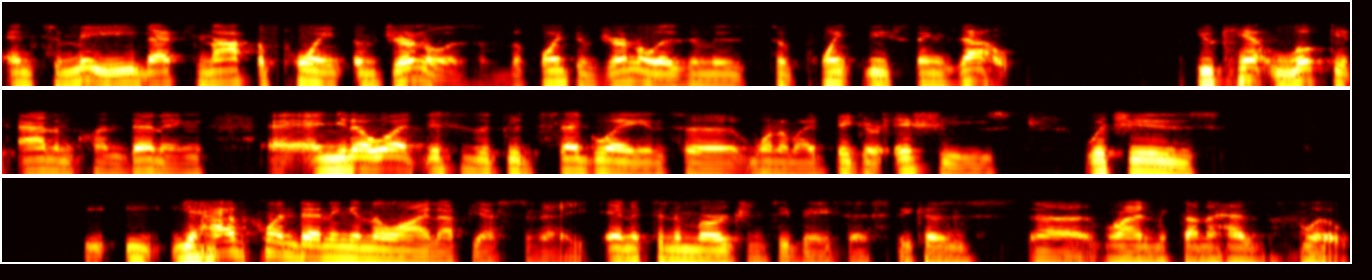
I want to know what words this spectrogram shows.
And to me, that's not the point of journalism. The point of journalism is to point these things out. You can't look at Adam Clendening, and you know what? This is a good segue into one of my bigger issues, which is you have Clendening in the lineup yesterday, and it's an emergency basis because uh, Ryan McDonagh has the flu.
